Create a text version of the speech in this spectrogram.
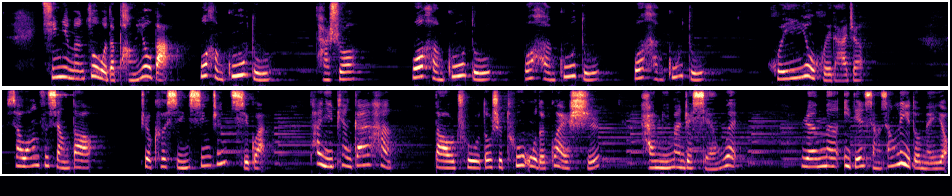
“请你们做我的朋友吧，我很孤独。”他说。“我很孤独，我很孤独，我很孤独。”回音又回答着。小王子想到，这颗行星真奇怪，它一片干旱，到处都是突兀的怪石，还弥漫着咸味。人们一点想象力都没有，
